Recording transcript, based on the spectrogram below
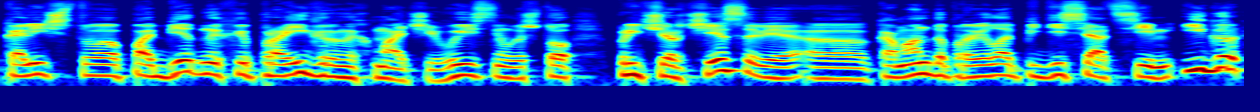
количество победных и проигранных матчей. Выяснилось, что при Черчесове э, команда провела 57 игр,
